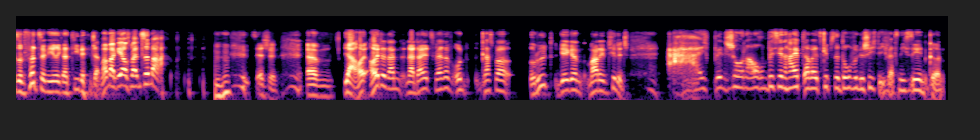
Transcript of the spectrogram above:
so ein 14-jähriger Teenager. Mama, geh aus meinem Zimmer. Mhm. Sehr schön. Ähm, ja, he heute dann Nadal Zverev und Kaspar Rüd gegen Marin Cilic. Ah, ich bin schon auch ein bisschen hyped, aber jetzt gibt es eine doofe Geschichte. Ich werde es nicht sehen können.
